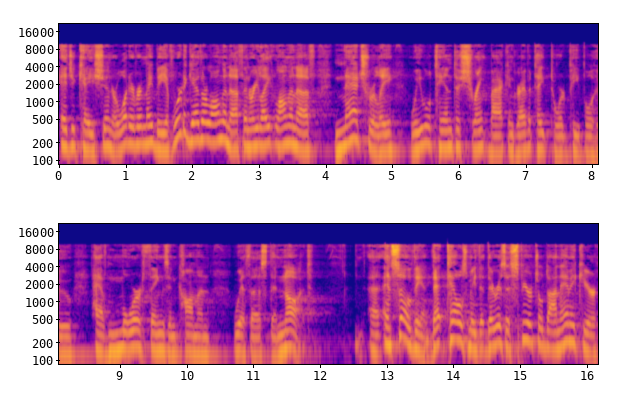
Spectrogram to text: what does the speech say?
education or whatever it may be if we're together long enough and relate long enough naturally we will tend to shrink back and gravitate toward people who have more things in common with us than not uh, and so then, that tells me that there is a spiritual dynamic here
